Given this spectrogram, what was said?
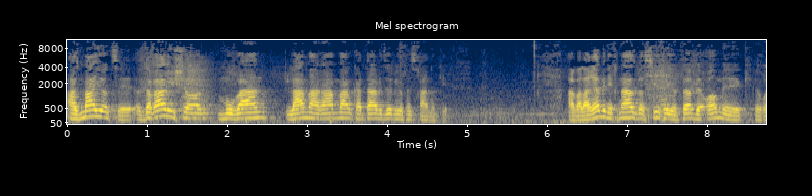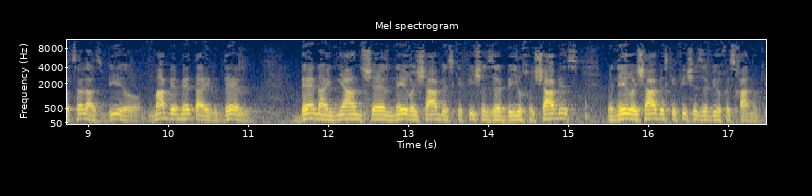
אז מה יוצא? אז דבר ראשון, מובן למה הרמב"ם כתב את זה ביוחס חנוכה. אבל הרב נכנס בשיחה יותר בעומק ורוצה להסביר מה באמת ההבדל בין העניין של נירו שבס כפי שזה בהלכי שבס ונירו שבס כפי שזה בהלכי חנוכה.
